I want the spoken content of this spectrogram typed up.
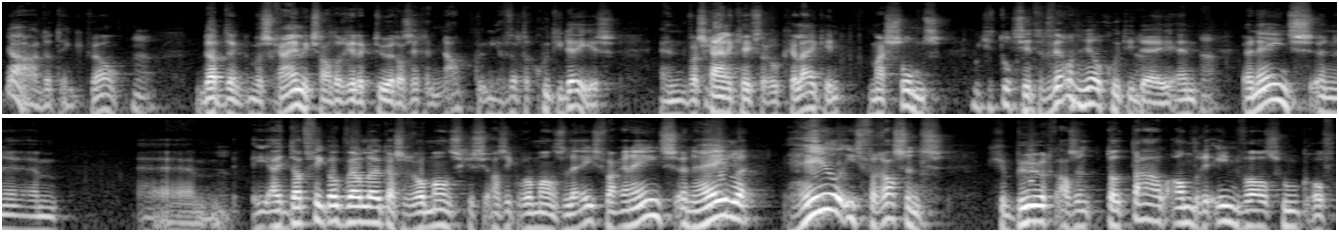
Ja, dat denk ik wel. Ja. Dat denk, waarschijnlijk zal de redacteur dan zeggen, nou, ik weet niet of dat een goed idee is. En waarschijnlijk heeft er ook gelijk in, maar soms toch zit het wel een heel goed idee. En ineens, een, ehm, ehm, ja, dat vind ik ook wel leuk als, romans, als ik romans lees, waar ineens een hele, heel iets verrassends gebeurt als een totaal andere invalshoek of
